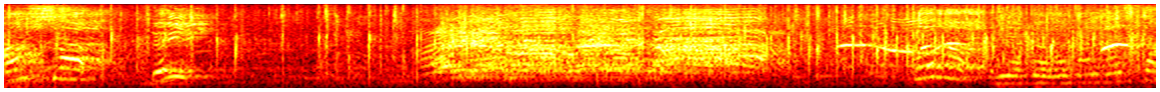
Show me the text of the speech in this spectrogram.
感謝礼ありがとうございました。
